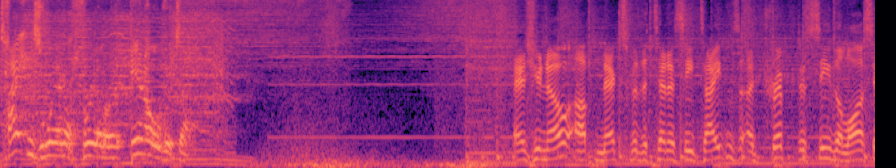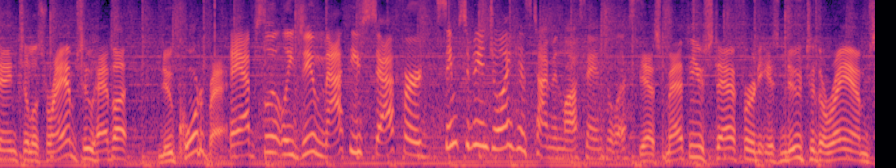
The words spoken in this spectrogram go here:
Titans win a thriller in overtime. As you know, up next for the Tennessee Titans, a trip to see the Los Angeles Rams, who have a new quarterback. They absolutely do. Matthew Stafford seems to be enjoying his time in Los Angeles. Yes, Matthew Stafford is new to the Rams,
